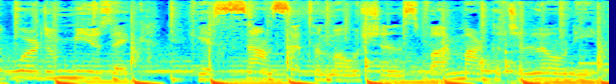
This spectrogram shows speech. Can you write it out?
World of music is Sunset Emotions by Marco Celloni.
